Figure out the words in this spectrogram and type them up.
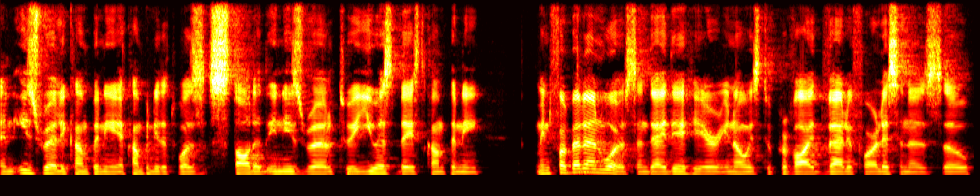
an Israeli company, a company that was started in Israel, to a US based company? I mean, for better and worse. And the idea here, you know, is to provide value for our listeners. So,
